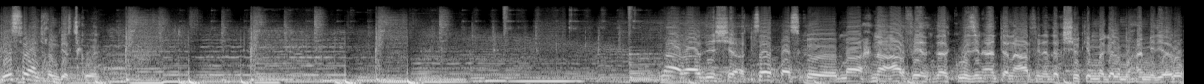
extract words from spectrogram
bien sûr ندخل ندير التكوين ما غاديش ياثر باسكو ما حنا عارفين حنا كويزين انترنا عارفين هذاك الشيء كما قال المحامي ديالو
